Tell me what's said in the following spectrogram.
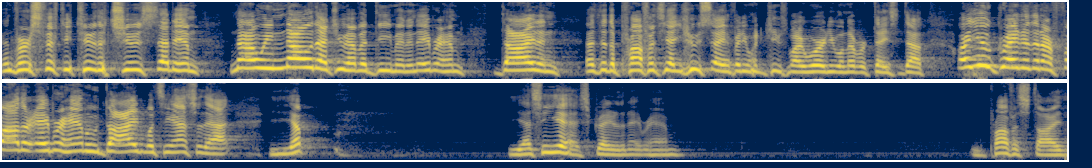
in verse 52, the Jews said to him, Now we know that you have a demon. And Abraham died, and as did the prophets, yet you say, If anyone keeps my word, he will never taste death. Are you greater than our father Abraham who died? What's the answer to that? Yep. Yes, he is greater than Abraham. The prophets died.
